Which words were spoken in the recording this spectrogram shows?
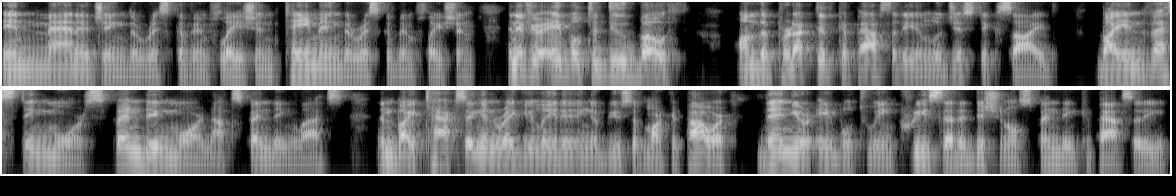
in managing the risk of inflation, taming the risk of inflation. And if you're able to do both, on the productive capacity and logistics side by investing more, spending more, not spending less, and by taxing and regulating abusive market power, then you're able to increase that additional spending capacity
